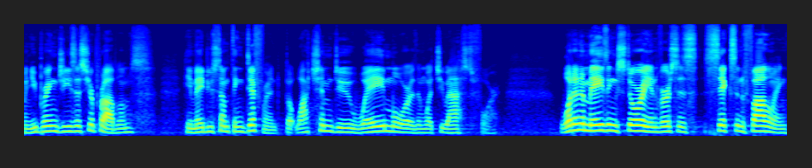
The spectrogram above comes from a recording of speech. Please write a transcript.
When you bring Jesus your problems, he may do something different, but watch him do way more than what you asked for. What an amazing story in verses 6 and following.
